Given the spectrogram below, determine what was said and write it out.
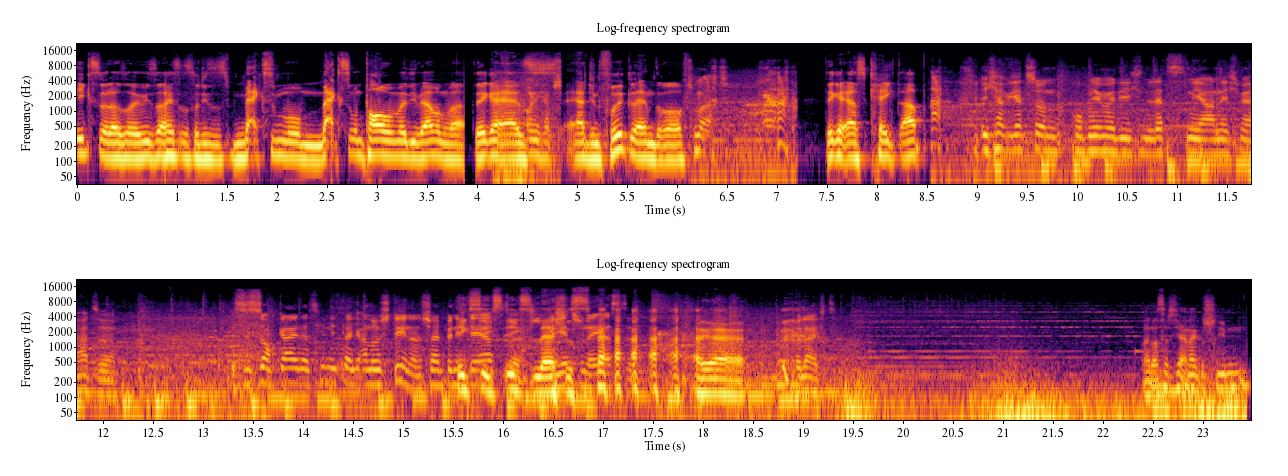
X oder so, wie so heißt das so, dieses Maximum, Maximum Power, wenn mal die Werbung war. Digga, er, ist, er hat den Full Glam drauf. gemacht. Digga, er ist caked up. Ich habe jetzt schon Probleme, die ich in den letzten Jahren nicht mehr hatte. Es ist auch geil, dass hier nicht gleich andere stehen. Anscheinend bin ich der Erste. XXX Bin Lashes. jetzt schon der Erste. ja, ja, ja. Vielleicht. War das hat hier einer geschrieben?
